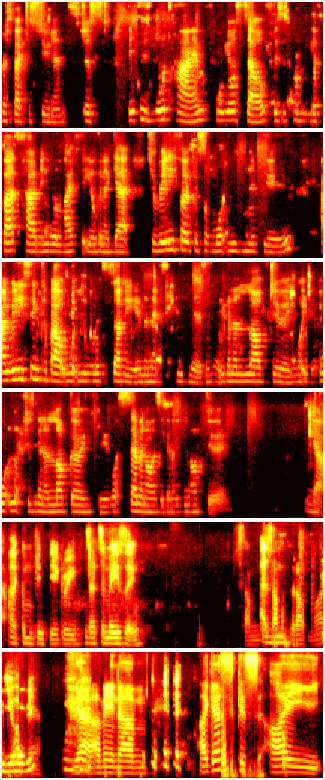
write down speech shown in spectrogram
prospective students. Just this is your time for yourself. This is probably the first time in your life that you're going to get to really focus on what you want to do and really think about what you want to study in the next few years and what you're going to love doing, what, what lectures you're going to love going to, what seminars you're going to love doing. Yeah. I completely agree. That's amazing. Some, sums it up. You, Harvey? Yeah. yeah, I mean, um, I guess because I,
